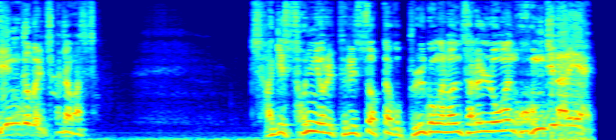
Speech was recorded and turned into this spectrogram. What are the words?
임금을 찾아왔어. 자기 손녀를 들을 수 없다고 불공한 언사를 농한 홍기다리.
